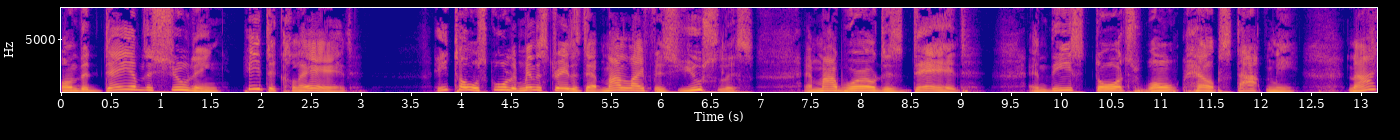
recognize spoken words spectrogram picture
on the day of the shooting, he declared, he told school administrators that my life is useless and my world is dead and these thoughts won't help stop me. Now, I,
